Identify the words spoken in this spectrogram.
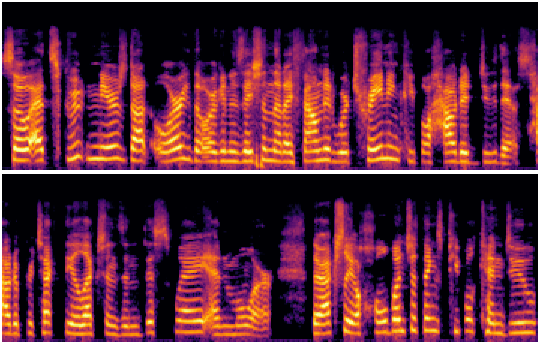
So at scrutineers.org, the organization that I founded, we're training people how to do this, how to protect the elections in this way and more. There are actually a whole bunch of things people can do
